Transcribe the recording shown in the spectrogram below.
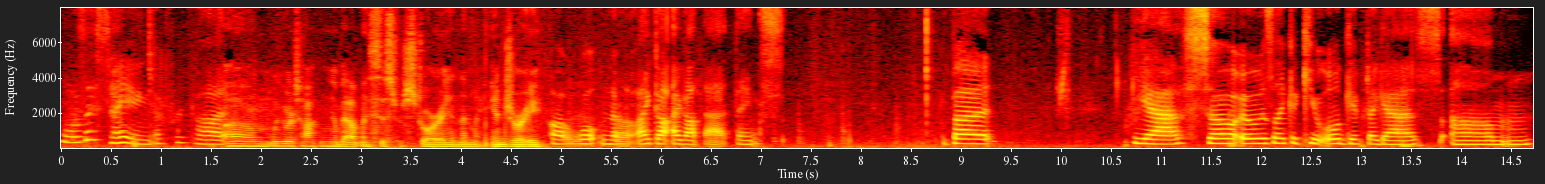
What was I saying? I forgot. Um, we were talking about my sister's story and then my injury. Oh well, no, I got I got that. Thanks. But yeah, so it was like a cute little gift, I guess. Um,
